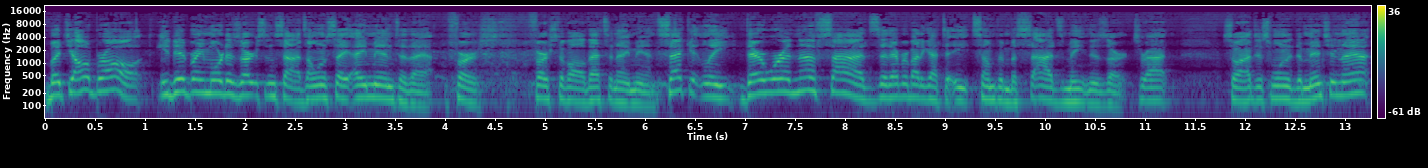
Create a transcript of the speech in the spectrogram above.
But y'all brought, you did bring more desserts and sides. I want to say amen to that first. First of all, that's an amen. Secondly, there were enough sides that everybody got to eat something besides meat and desserts, right? So I just wanted to mention that.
